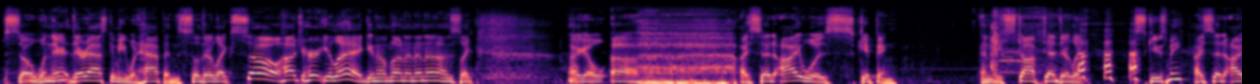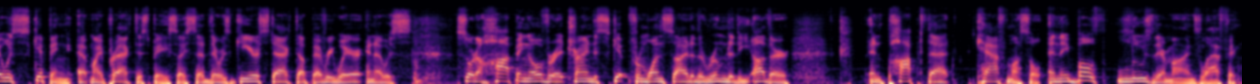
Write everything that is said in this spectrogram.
So when they're they're asking me what happens, so they're like, "So how'd you hurt your leg?" You know, blah blah blah. blah. It's like, I go, uh, I said I was skipping. And they stopped dead. They're like, "Excuse me?" I said I was skipping at my practice space. I said there was gear stacked up everywhere, and I was sort of hopping over it, trying to skip from one side of the room to the other, and popped that calf muscle. And they both lose their minds laughing.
